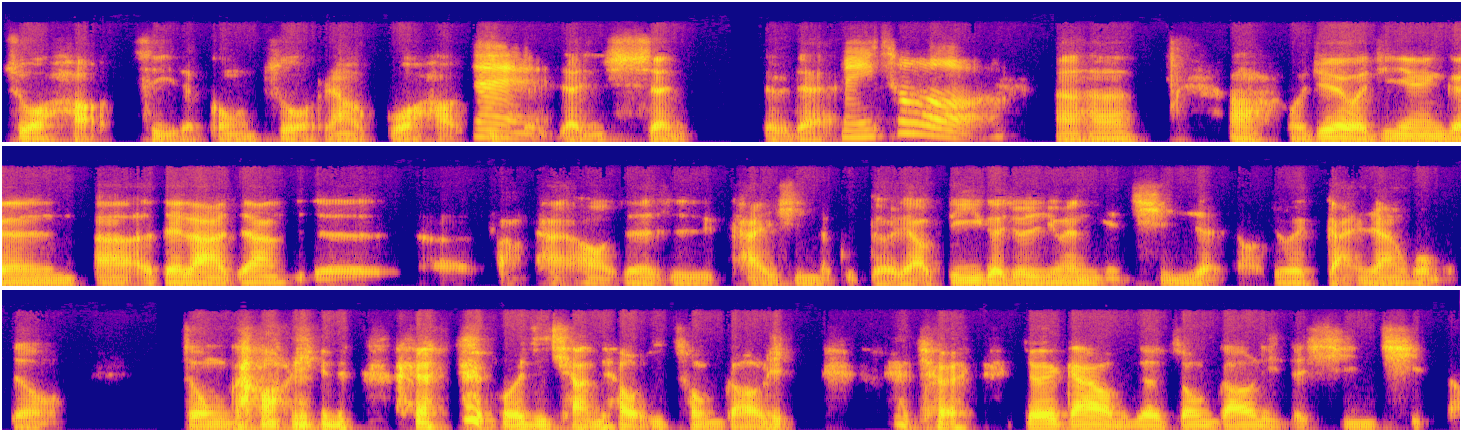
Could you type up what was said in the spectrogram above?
做好自己的工作，然后过好自己的人生，对不对？没错，嗯哼，啊，我觉得我今天跟啊 Adela 这样子的呃访谈哦，真的是开心的不得了。第一个就是因为年轻人哦，就会感染我们这种 中高龄，我一直强调我是中高龄，就就会感染我们这个中高龄的心情哦。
